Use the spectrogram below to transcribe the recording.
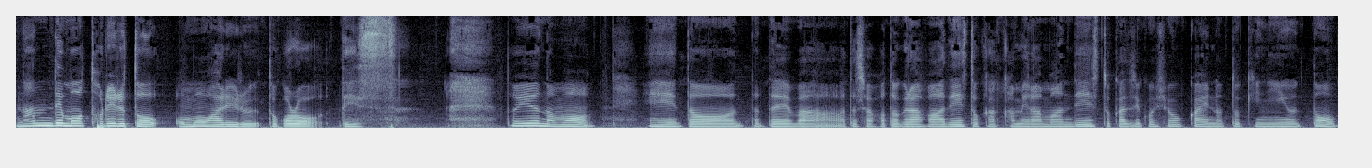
何でも撮れると思われるところです。というのもえっ、ー、と、例えば、私はフォトグラファーですとか、カメラマンですとか、自己紹介の時に言うと、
